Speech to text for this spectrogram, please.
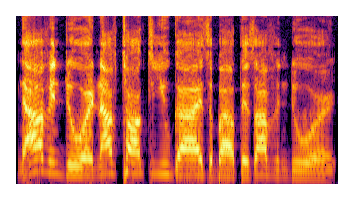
Now I've endured, and I've talked to you guys about this. I've endured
